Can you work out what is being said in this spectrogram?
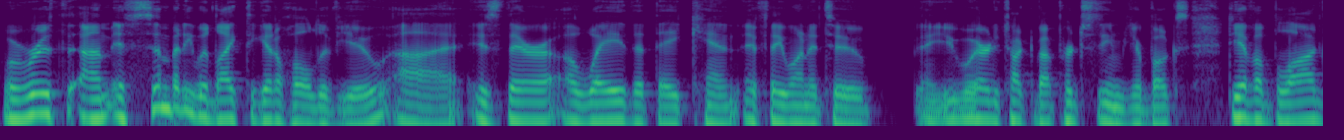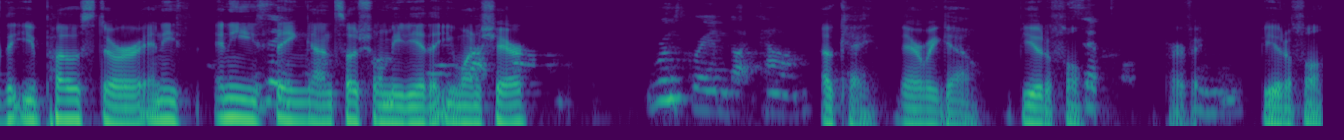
Well, Ruth, um, if somebody would like to get a hold of you, uh, is there a way that they can, if they wanted to? You already talked about purchasing your books. Do you have a blog that you post or any anything on social media that you want to share? RuthGraham.com. Okay, there we go. Beautiful. Simple. Perfect. Beautiful.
